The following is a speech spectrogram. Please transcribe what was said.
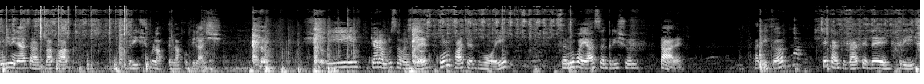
În dimineața asta fac griș cu lapte la copilaj. Și chiar am vrut să vă întreb cum faceți voi să nu vă iasă grișul tare. Adică ce cantitate de griș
